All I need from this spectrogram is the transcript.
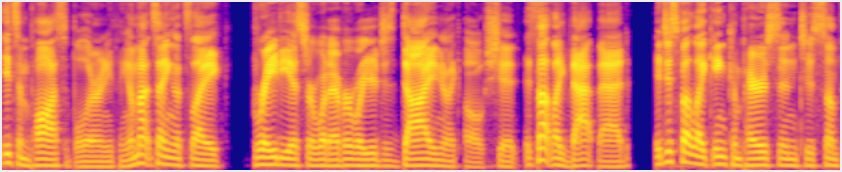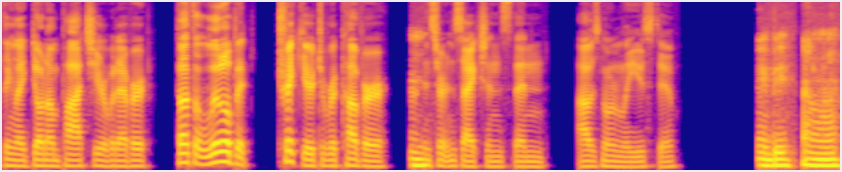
it's impossible or anything. I'm not saying it's like Gradius or whatever, where you just die and you're like, oh shit. It's not like that bad. It just felt like in comparison to something like Dodonpachi or whatever, felt a little bit trickier to recover Mhm. in certain sections than I was normally used to. Maybe I don't know.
